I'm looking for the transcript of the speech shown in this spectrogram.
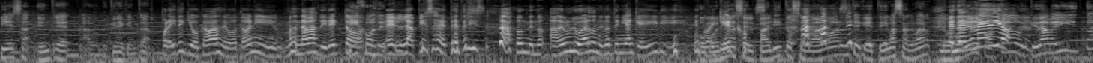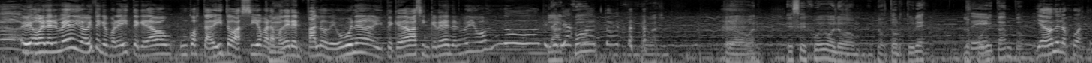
pieza entre a donde tiene que entrar. Por ahí te equivocabas de botón y mandabas directo en la pieza de Tetris a, donde no, a un lugar donde no tenía que ir y O ponías cosa. el palito salvador, viste, que te iba a salvar. lo En el medio. Y quedaba ahí. ¡no! Eh, O en el medio, viste que por ahí te quedaba un, un costadito vacío para poner el palo de una y te quedaba sin querer en el medio y vos, no, te La querías con- matar". Y bueno, Pero bueno, ese juego lo, lo torturé. Lo Sí. jugué tanto. ¿Y a dónde lo jugaste?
